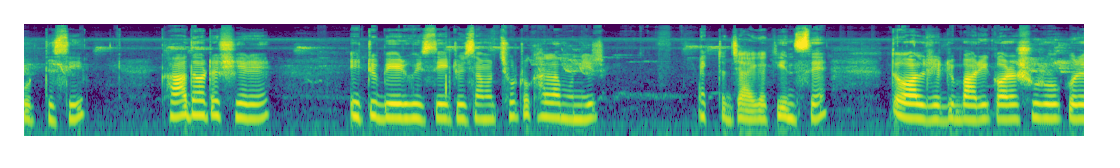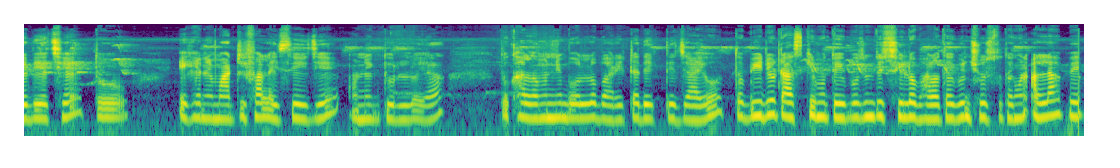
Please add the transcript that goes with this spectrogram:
করতেছি। খাওয়া দাওয়াটা সেরে একটু বের হয়েছে একটু হয়েছে আমার ছোটো খালামুনির একটা জায়গা কিনছে। তো অলরেডি বাড়ি করা শুরু করে দিয়েছে। তো এখানে মাটি ফালাইছে এই যে, অনেক দূর লয়া তো খালামণি বলল, বাড়িটা দেখতে যাইও। তো ভিডিওটা আজকের মতো এই পর্যন্ত ছিল। ভালো থাকবেন, সুস্থ থাকবেন। আল্লাহ হাফেজ।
